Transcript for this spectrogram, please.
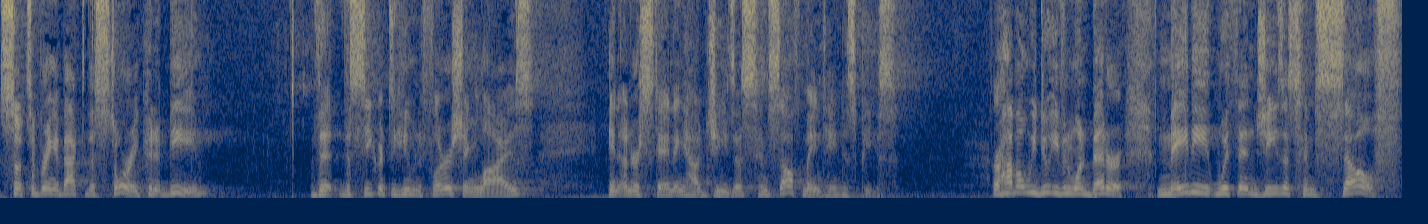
So, to bring it back to the story, could it be that the secret to human flourishing lies in understanding how Jesus himself maintained his peace? Or how about we do even one better? Maybe within Jesus himself,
